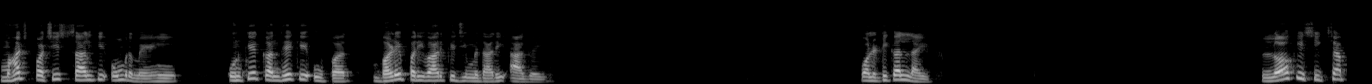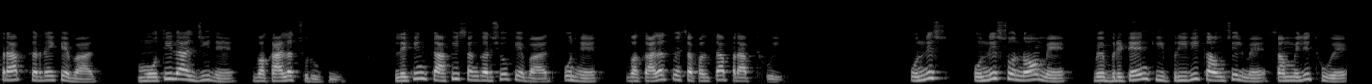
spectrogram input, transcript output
महज 25 साल की उम्र में ही उनके कंधे के ऊपर बड़े परिवार की ज़िम्मेदारी आ गई। पॉलिटिकल लाइफ। लॉ की शिक्षा प्राप्त करने के बाद मोतीलाल जी ने वकालत शुरू की, लेकिन काफ़ी संघर्षों के बाद उन्हें वकालत में सफलता प्राप्त हुई। 19 1909 में वे ब्रिटेन की प्रीवी काउंसिल में सम्मिलित हुए,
